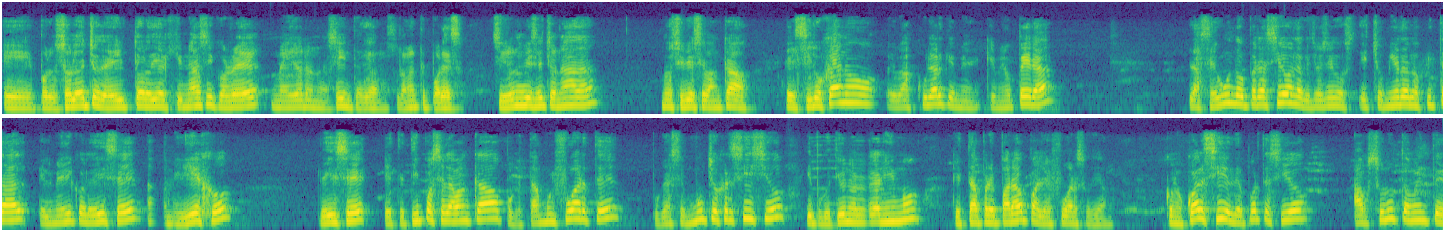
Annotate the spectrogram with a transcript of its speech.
eh, por el solo hecho de ir todos los días al gimnasio y correr media hora en una cinta, digamos, solamente por eso. Si yo no hubiese hecho nada, no se hubiese bancado. El cirujano vascular que me, que me opera, la segunda operación, la que yo llego hecho mierda al hospital, el médico le dice a mi viejo, le dice, este tipo se la ha bancado porque está muy fuerte, porque hace mucho ejercicio y porque tiene un organismo que está preparado para el esfuerzo, digamos. Con lo cual sí, el deporte ha sido absolutamente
